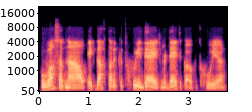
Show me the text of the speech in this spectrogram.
Hoe was dat nou? Ik dacht dat ik het goede deed, maar deed ik ook het goede?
